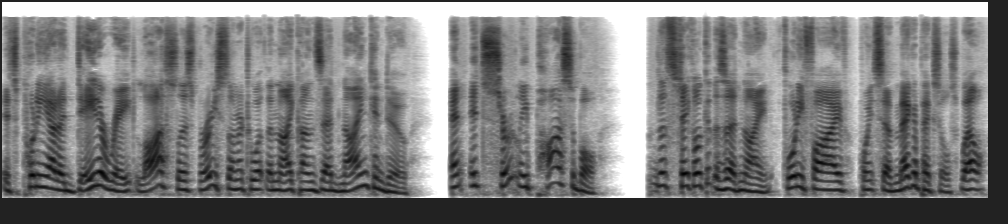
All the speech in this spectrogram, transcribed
it's putting out a data rate lossless, very similar to what the Nikon Z9 can do. And it's certainly possible. Let's take a look at the Z9, 45.7 megapixels. Well,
